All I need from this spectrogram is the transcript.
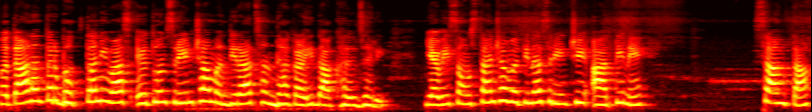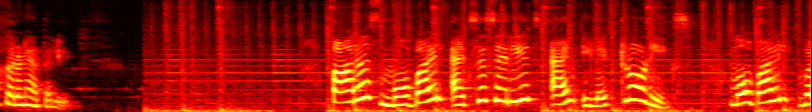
व त्यानंतर भक्त निवास येथून श्रींच्या मंदिरात संध्याकाळी दाखल झाली. यावेळी संस्थांच्या वतीनं श्रींची आरतीने सांगता करण्यात आली. Paras mobile accessories and electronics mobile व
